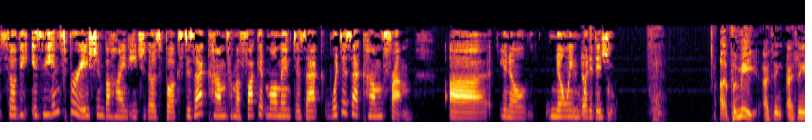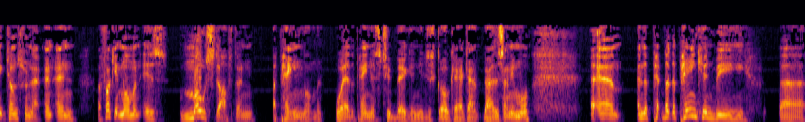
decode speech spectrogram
so the, is the inspiration behind each of those books, does that come from a fuck it moment? Does that, what does that come from? Uh, you know, knowing what it is you, Uh, for me, I think I think it comes from that, and and a fucking moment is most often a pain moment where the pain is too big and you just go, okay, I can't bear this anymore. Um, and the but the pain can be uh,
